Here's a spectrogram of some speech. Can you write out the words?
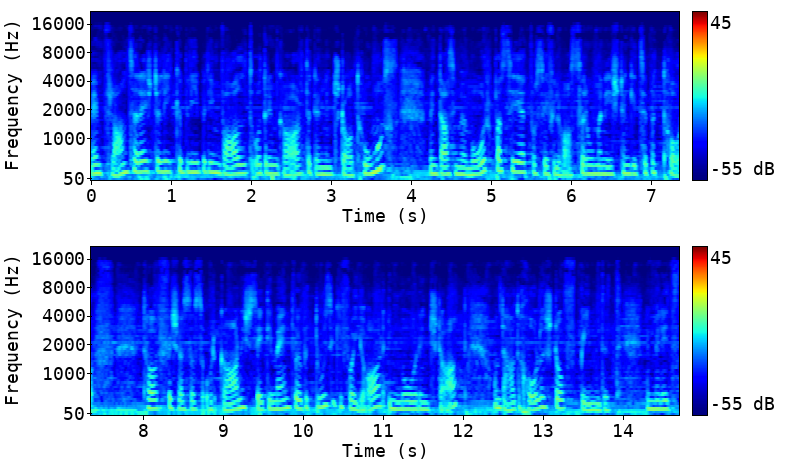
Wenn Pflanzenreste liegen bleiben im Wald oder im Garten, dann entsteht Humus. Wenn das im Moor passiert, wo sehr viel Wasser rum ist, dann gibt es eben Torf. Torf ist also ein organisches Sediment, das über Tausende von Jahren im Moor entsteht und auch den Kohlenstoff bindet. Wenn wir jetzt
